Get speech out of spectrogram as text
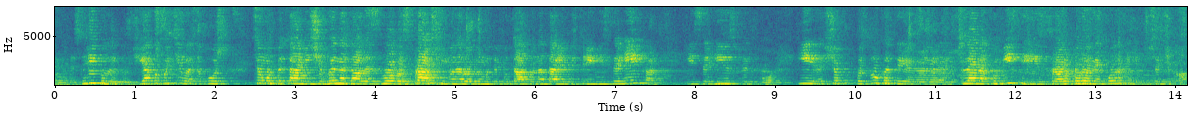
проти. Сергій Пилипович, я би хотіла також цьому питанні, щоб ви надали слово справжньому народному депутату Наталі Петрівні Салійка і Сергію Святко. І щоб послухати е, члена комісії з правоохоронних органів Шевчука.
